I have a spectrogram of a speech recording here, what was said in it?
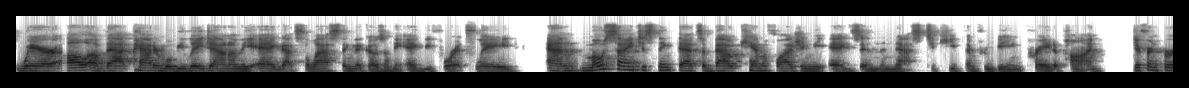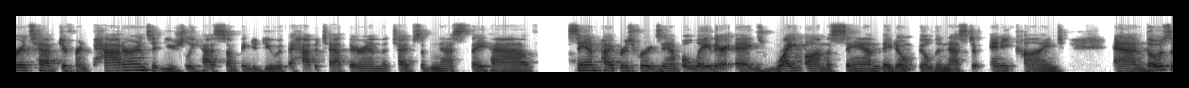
where all of that pattern will be laid down on the egg. That's the last thing that goes on the egg before it's laid. And most scientists think that's about camouflaging the eggs in the nest to keep them from being preyed upon. Different birds have different patterns. It usually has something to do with the habitat they're in, the types of nests they have. Sandpipers, for example, lay their eggs right on the sand. They don't build a nest of any kind. And those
